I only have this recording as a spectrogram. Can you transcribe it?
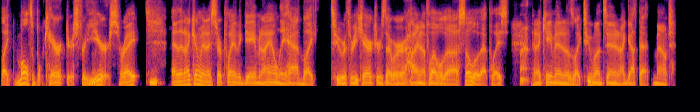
like multiple characters for years, right? Mm. And then I come in, I start playing the game, and I only had like two or three characters that were high enough level to uh, solo that place. Right. And I came in and it was like two months in, and I got that mount.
